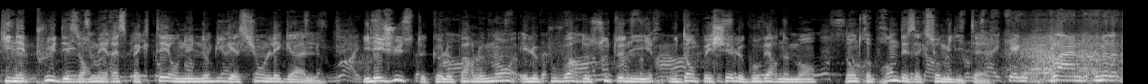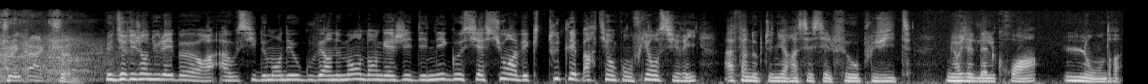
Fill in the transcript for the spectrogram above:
qui n'est plus désormais respectée en une obligation légale. Il est juste que le Parlement ait le pouvoir de soutenir ou d'empêcher le gouvernement d'entreprendre des actions militaires. Le dirigeant du Labour a aussi demandé au gouvernement d'engager des négociations avec toutes les parties en conflit en Syrie afin d'obtenir un cessez-le-feu au plus vite. Muriel Delcroix, Londres,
